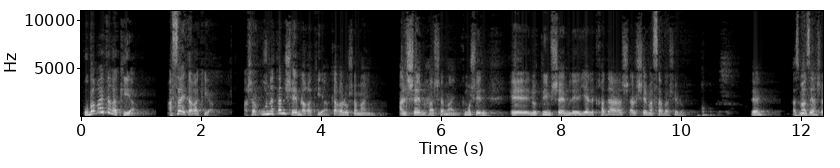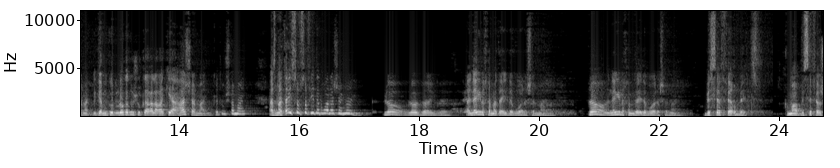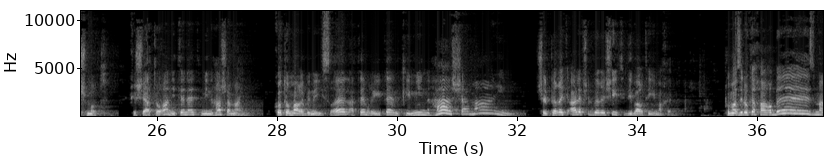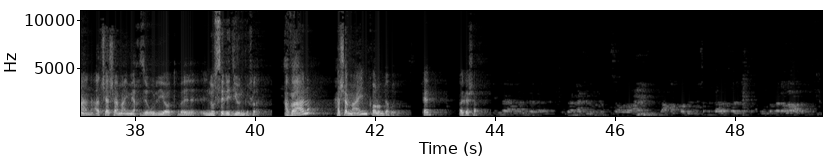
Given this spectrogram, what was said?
הוא ברא את הרקיע, עשה את הרקיע. עכשיו הוא נתן שם לרקיע, קרא לו שמיים, על שם השמיים, כמו שנותנים שם לילד חדש על שם הסבא שלו. כן? אז מה זה השמיים? גם לא כתוב שהוא קרא לרקיע השמיים, כתוב שמיים. אז מתי סוף סוף ידברו על השמיים? לא, לא בפרק ב'. אני אגיד לכם מתי ידברו על השמיים. לא, אני אגיד לכם מתי ידברו על השמיים. בספר ב', כלומר בספר שמות, כשהתורה ניתנת מן השמיים. כה תאמר לבני ישראל, אתם ראיתם כי מן השמיים של פרק א' של בראשית דיברתי עמכם. כלומר זה לוקח הרבה זמן עד שהשמיים יחזרו להיות נושא לדיון בכלל. אבל השמיים כבר לא מדברים. כן, בבקשה.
